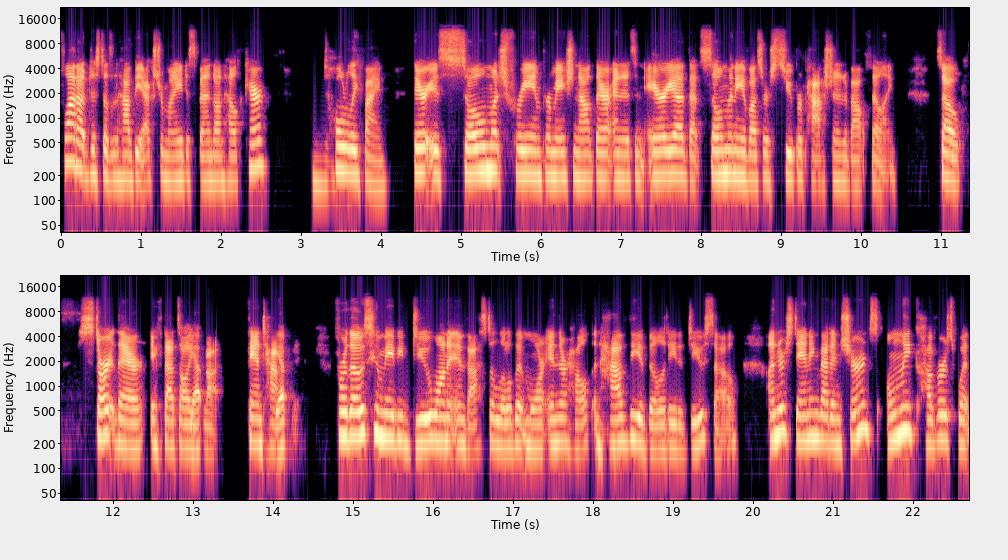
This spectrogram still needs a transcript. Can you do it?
flat out just doesn't have the extra money to spend on healthcare, mm. totally fine. There is so much free information out there, and it's an area that so many of us are super passionate about filling. So start there if that's all yep. you've got. Fantastic. Yep. For those who maybe do want to invest a little bit more in their health and mm-hmm. have the ability to do so, understanding that insurance only covers what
